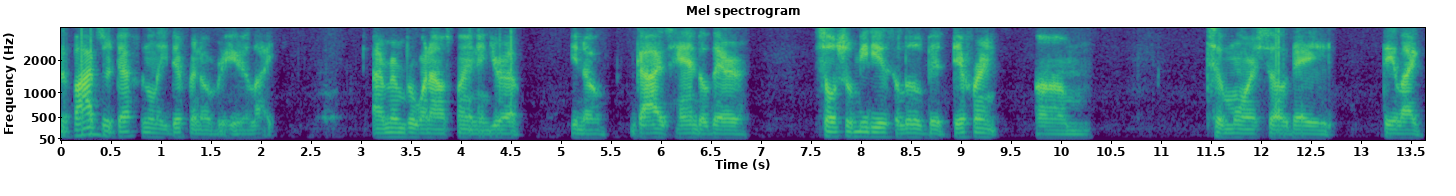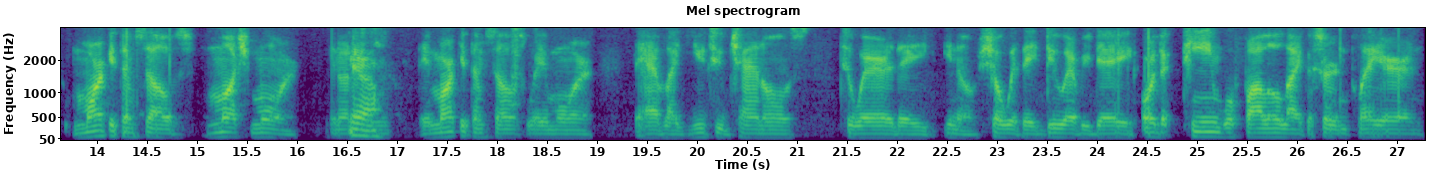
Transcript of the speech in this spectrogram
the vibes are definitely different over here. Like I remember when I was playing in Europe, you know, guys handle their social media is a little bit different um, to more so they they like market themselves much more. You know what yeah. I mean? They market themselves way more. They have like YouTube channels to where they, you know, show what they do every day, or the team will follow like a certain player and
